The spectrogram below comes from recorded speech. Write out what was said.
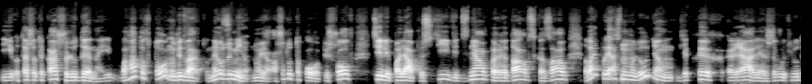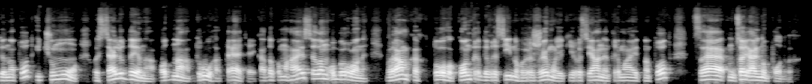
І оте, що ти кажеш, що людина, і багато хто ну відверто не розуміє. Ну як, а що тут такого? Пішов, цілі поля пусті, відзняв, передав, сказав. Давай пояснимо людям, в яких реаліях живуть люди на тот, і чому ось ця людина, одна, друга, третя, яка допомагає силам оборони в рамках того контрдиверсійного режиму, який росіяни тримають на тот, це ну це реально подвиг.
